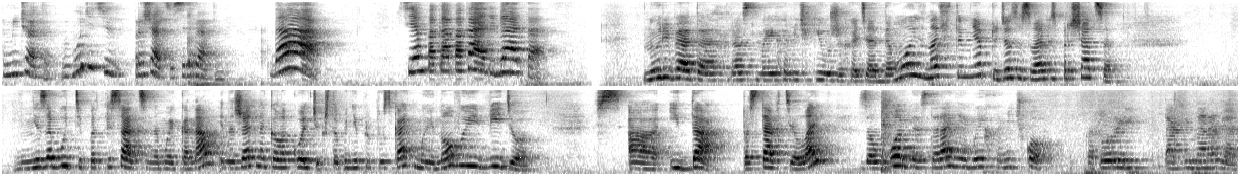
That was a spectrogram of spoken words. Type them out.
хомячата, вы будете прощаться с ребятами? Да! Всем пока-пока, ребята! Ну, ребята, раз мои хомячки уже хотят домой, значит и мне придется с вами прощаться. Не забудьте подписаться на мой канал и нажать на колокольчик, чтобы не пропускать мои новые видео. А, и да, поставьте лайк за упорное старание моих хомячков, которые так и норовят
